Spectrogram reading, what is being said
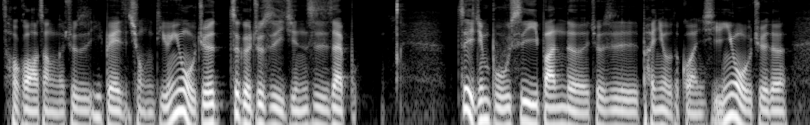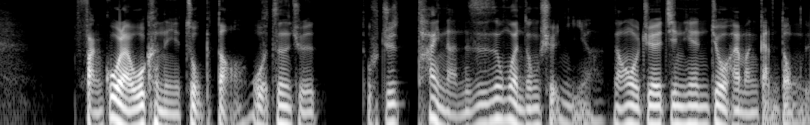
超夸张的，就是一辈子兄弟。因为我觉得这个就是已经是在，这已经不是一般的就是朋友的关系。因为我觉得反过来我可能也做不到，我真的觉得。我觉得太难了，这是万中选一啊。然后我觉得今天就还蛮感动的，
